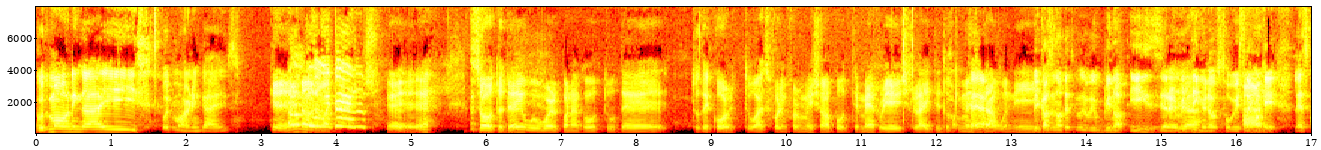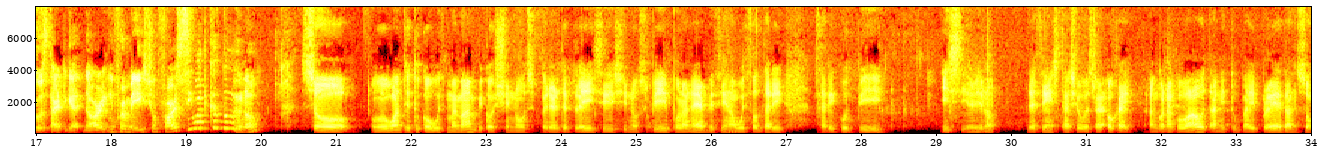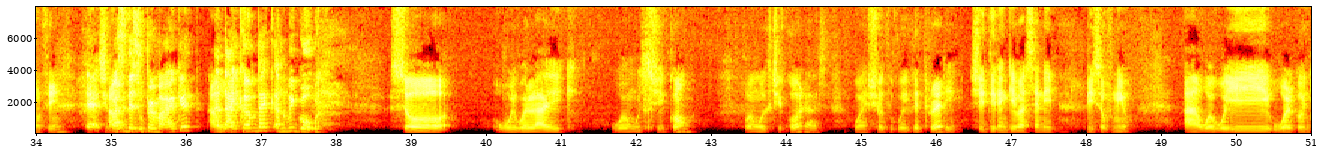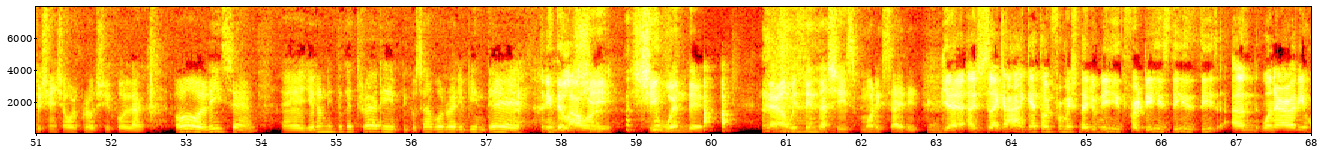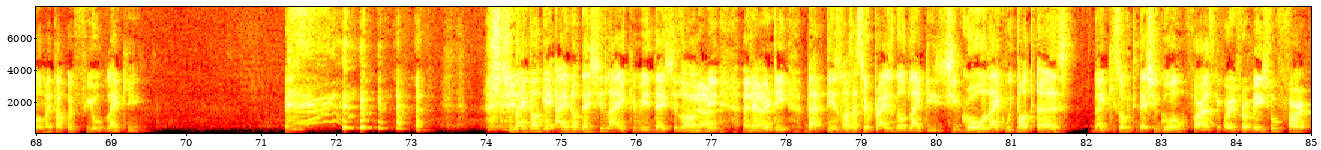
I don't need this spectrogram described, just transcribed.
Good morning, guys. Good morning, guys. Okay, no, no. Okay. So today we were gonna go to the to the court to ask for information about the marriage, like the documents Yeah, that we need. Because you know that it will be not easy and everything, Yeah. you know. So it's like, Um, okay, let's go start to get our information first, see what we can do, you know. So we wanted to go with my mom because she knows better the places, she knows people and everything, and we thought that it that it could be easier, you know. The thing is that she was like, okay, I'm gonna go out. I need to buy bread and something. Yeah, she passes the supermarket I and I come back and we go. So we were like, when will she come? When will she call us? When should we get ready? She didn't give us any piece of news. And when we were going to change our clothes, she called like, oh, listen, uh, you don't need to get ready because I've already been there. In the lower. She, she went there. And we think that she's more excited. Yeah, and she's like, ah, I get all information that you need for this, this, this. And when I arrive home, I talk with you, like, like okay, I know that she like me, that she love No, me, and no. everything. But this was a surprise, not like she go like without us, like something that she go for asking for information for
